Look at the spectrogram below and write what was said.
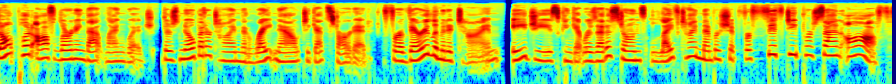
Don't put off learning that language. There's no better time than right now to get started. For a very limited time, AGs can get Rosetta Stone's lifetime membership for 50% off.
